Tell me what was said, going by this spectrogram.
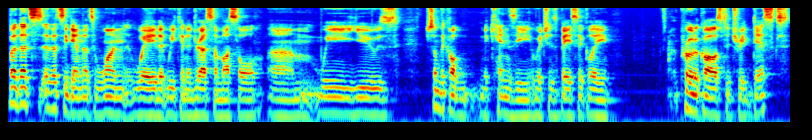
but that's that's again that's one way that we can address a muscle. Um, we use something called McKenzie, which is basically protocols to treat discs,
